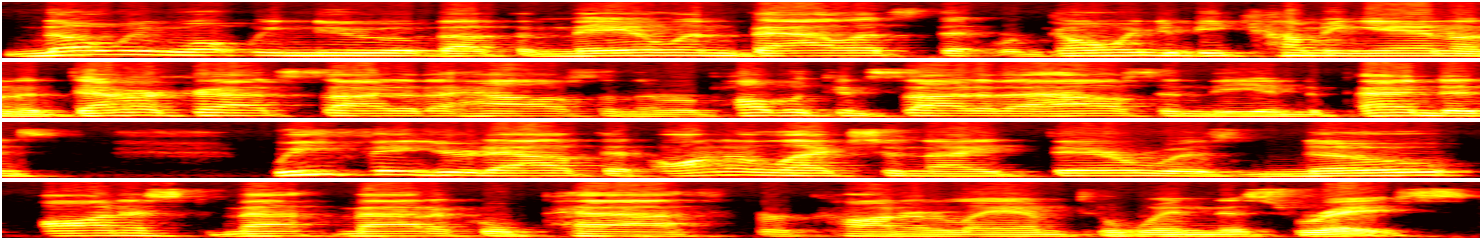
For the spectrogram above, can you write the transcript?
knowing what we knew about the mail in ballots that were going to be coming in on the Democrat side of the House, on the Republican side of the House, and the independents. We figured out that on election night, there was no honest mathematical path for Conor Lamb to win this race.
